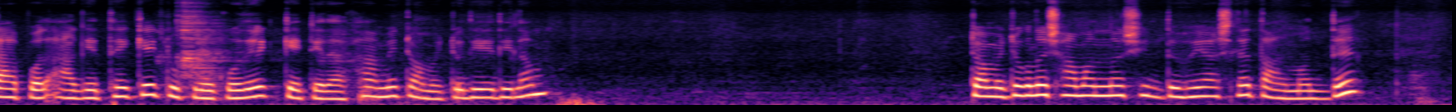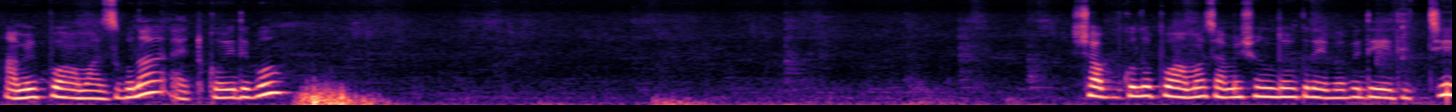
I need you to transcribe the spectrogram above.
তারপর আগে থেকে টুকরো করে কেটে রাখা আমি টমেটো দিয়ে দিলাম। টমেটোগুলো সামান্য সিদ্ধ হয়ে আসলে তার মধ্যে আমি পোয়া মাছগুলো অ্যাড করে দেব। সবগুলো পোয়া মাছ আমি সুন্দর করে এভাবে দিয়ে দিচ্ছি।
